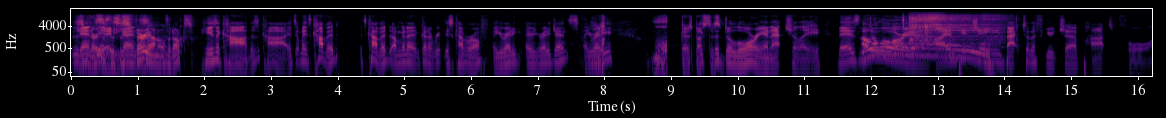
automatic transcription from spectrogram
is Gents, very Yes, Yes, this 80s. is gents. very unorthodox. here's a car. There's a car. It's I mean it's covered. It's covered. I'm gonna gonna rip this cover off. Are you ready? Are you ready, gents? Are you ready? It's Ghostbusters. the DeLorean, actually. There's the DeLorean. I am pitching Back to the Future Part Four.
